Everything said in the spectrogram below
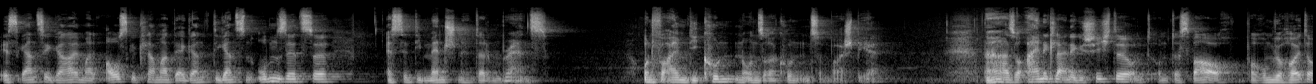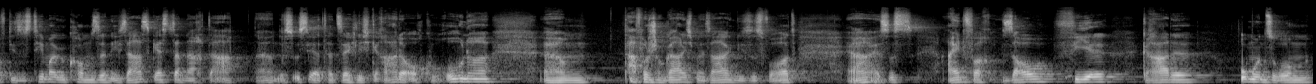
ist ganz egal, mal ausgeklammert, der, die ganzen Umsätze, es sind die Menschen hinter den Brands. Und vor allem die Kunden unserer Kunden zum Beispiel. Na, also eine kleine Geschichte und, und das war auch, warum wir heute auf dieses Thema gekommen sind. Ich saß gestern Nacht da. Na, und das ist ja tatsächlich gerade auch Corona. Ähm, darf man schon gar nicht mehr sagen, dieses Wort. Ja, es ist einfach sau viel gerade um uns herum.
